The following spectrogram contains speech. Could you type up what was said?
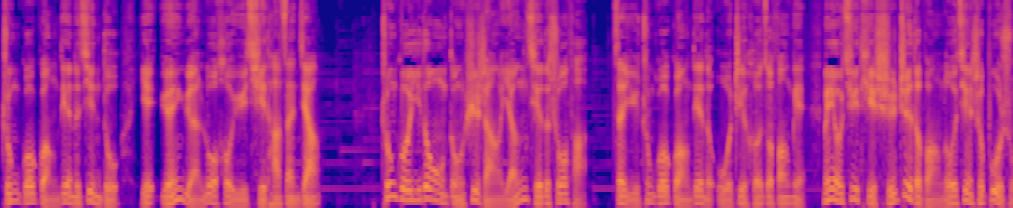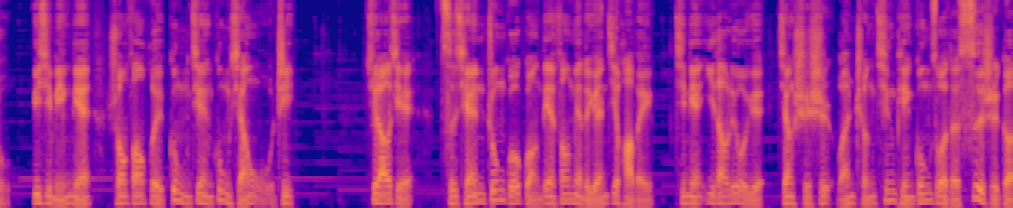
中国广电的进度也远远落后于其他三家。中国移动董事长杨杰的说法，在与中国广电的 5G 合作方面没有具体实质的网络建设部署，预计明年双方会共建共享 5G。据了解，此前中国广电方面的原计划为今年一到六月将实施完成清频工作的四十个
